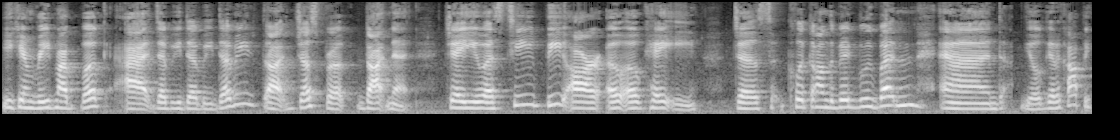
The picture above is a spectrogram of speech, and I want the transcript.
You can read my book at www.justbrooke.net. J U S T B R O O K E. Just click on the big blue button and you'll get a copy.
